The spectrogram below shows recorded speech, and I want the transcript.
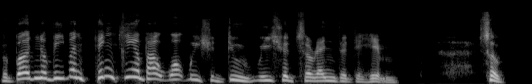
the burden of even thinking about what we should do, we should surrender to Him. So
